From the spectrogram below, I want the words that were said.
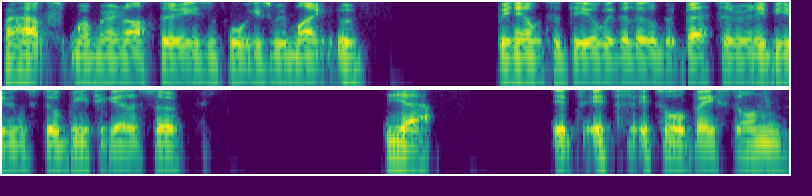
perhaps when we're in our 30s and 40s we might have been able to deal with a little bit better and maybe even still be together. So yeah it's it's it's all based on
